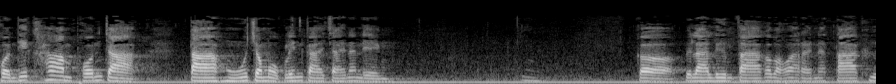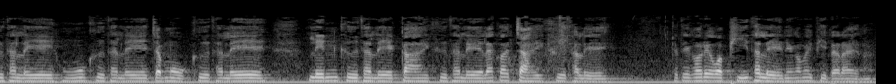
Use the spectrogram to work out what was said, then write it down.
คนที่ข้ามพ้นจากตาหูจมูกลิ้นกายใจนั่นเอง ก็เวลาลืมตาก็บอกว่าอะไรนะ ตาคือทะเล หูคือทะเล จมูกคือทะเล ลิ้นคือทะเลกายคือทะเลแล้วก็ใจคือทะเลก็ที่เขาเรียกว่าผีทะเลนี่ก็ไม่ผิดอะไรนะ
